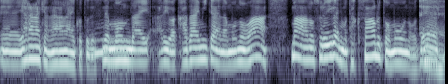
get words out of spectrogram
えーやらなきゃならないことですね。問題、あるいは課題みたいなものは、まあ、あの、それ以外にもたくさんあると思うので、ええ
